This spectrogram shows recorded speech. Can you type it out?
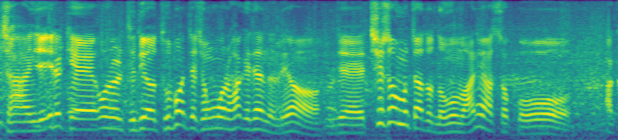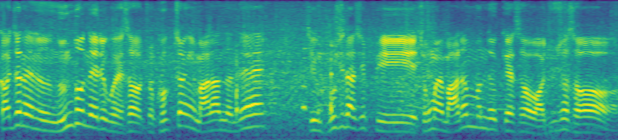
자 이제 이렇게 오늘 드디어 두 번째 정모를 하게 되었는데요. 이제 취소 문자도 너무 많이 왔었고 아까 전에는 눈도 내리고 해서 좀 걱정이 많았는데 지금 보시다시피 정말 많은 분들께서 와주셔서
